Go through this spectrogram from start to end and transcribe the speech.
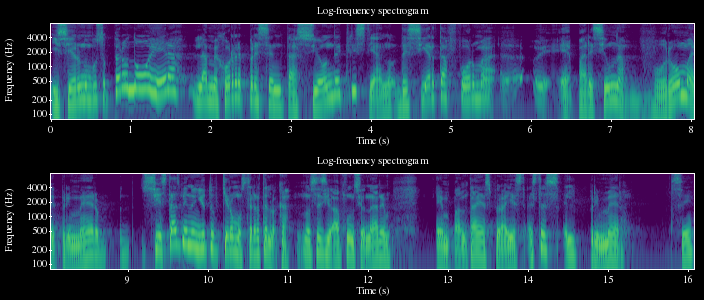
hicieron un busto, pero no era la mejor representación de cristiano. De cierta forma, eh, eh, parecía una broma el primer... Si estás viendo en YouTube, quiero mostrártelo acá. No sé si va a funcionar en, en pantallas, pero ahí está. Este es el primero, ¿sí?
